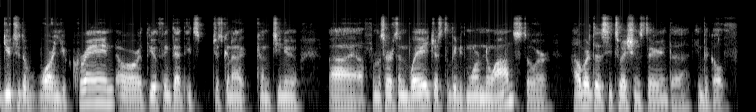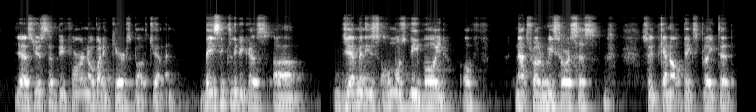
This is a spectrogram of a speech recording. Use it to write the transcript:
due to the war in Ukraine, or do you think that it's just going to continue uh, from a certain way, just a little bit more nuanced, or how are the situations there in the in the Gulf? Yes, you said before, nobody cares about Yemen, basically because uh, Yemen is almost devoid of natural resources, so it cannot be exploited,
